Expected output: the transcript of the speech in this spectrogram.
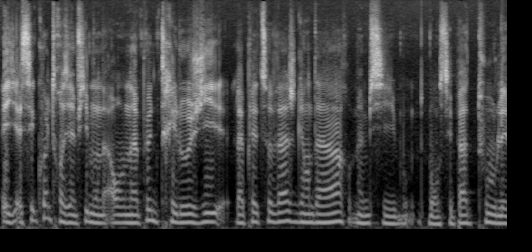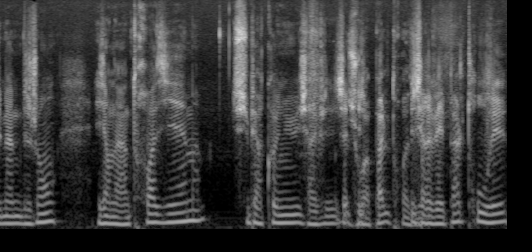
Et c'est quoi le troisième film? On a, on a, un peu une trilogie, La planète sauvage, Gandar, même si bon, bon c'est pas tous les mêmes gens. Et il y en a un troisième super connu. Je vois pas le troisième. J'arrivais pas à le trouver.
